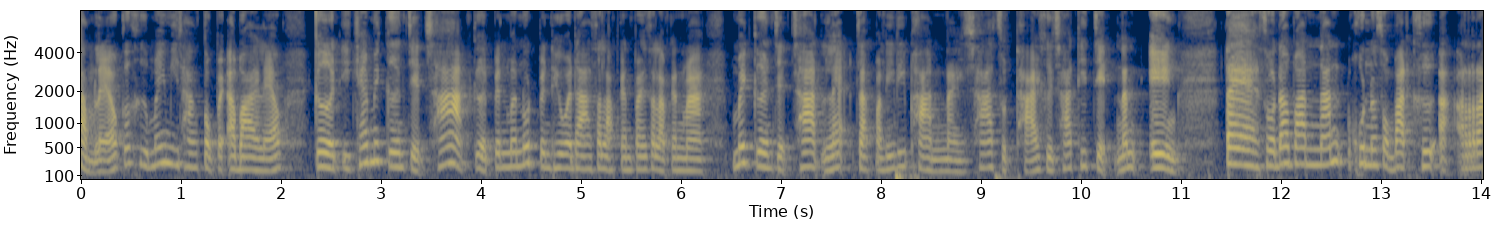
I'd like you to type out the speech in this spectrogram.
ต่ำแล้ว ก็คือไม่มีทางตกไปอบายแล้ว เกิดอีกแค่ไม่เกินเจ็ดชาติ เกิดเป็นมนุษย์เป็นเทวดาสลับกันไปสลับกันมา ไม่เกินเจ็ดชาติ และจะปรินิพานในชาติสุดท้ายคือชาติที่เจ็ดนั่นเอง แต่โสดาบันนั้นคุณสมบัติคืออะไร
